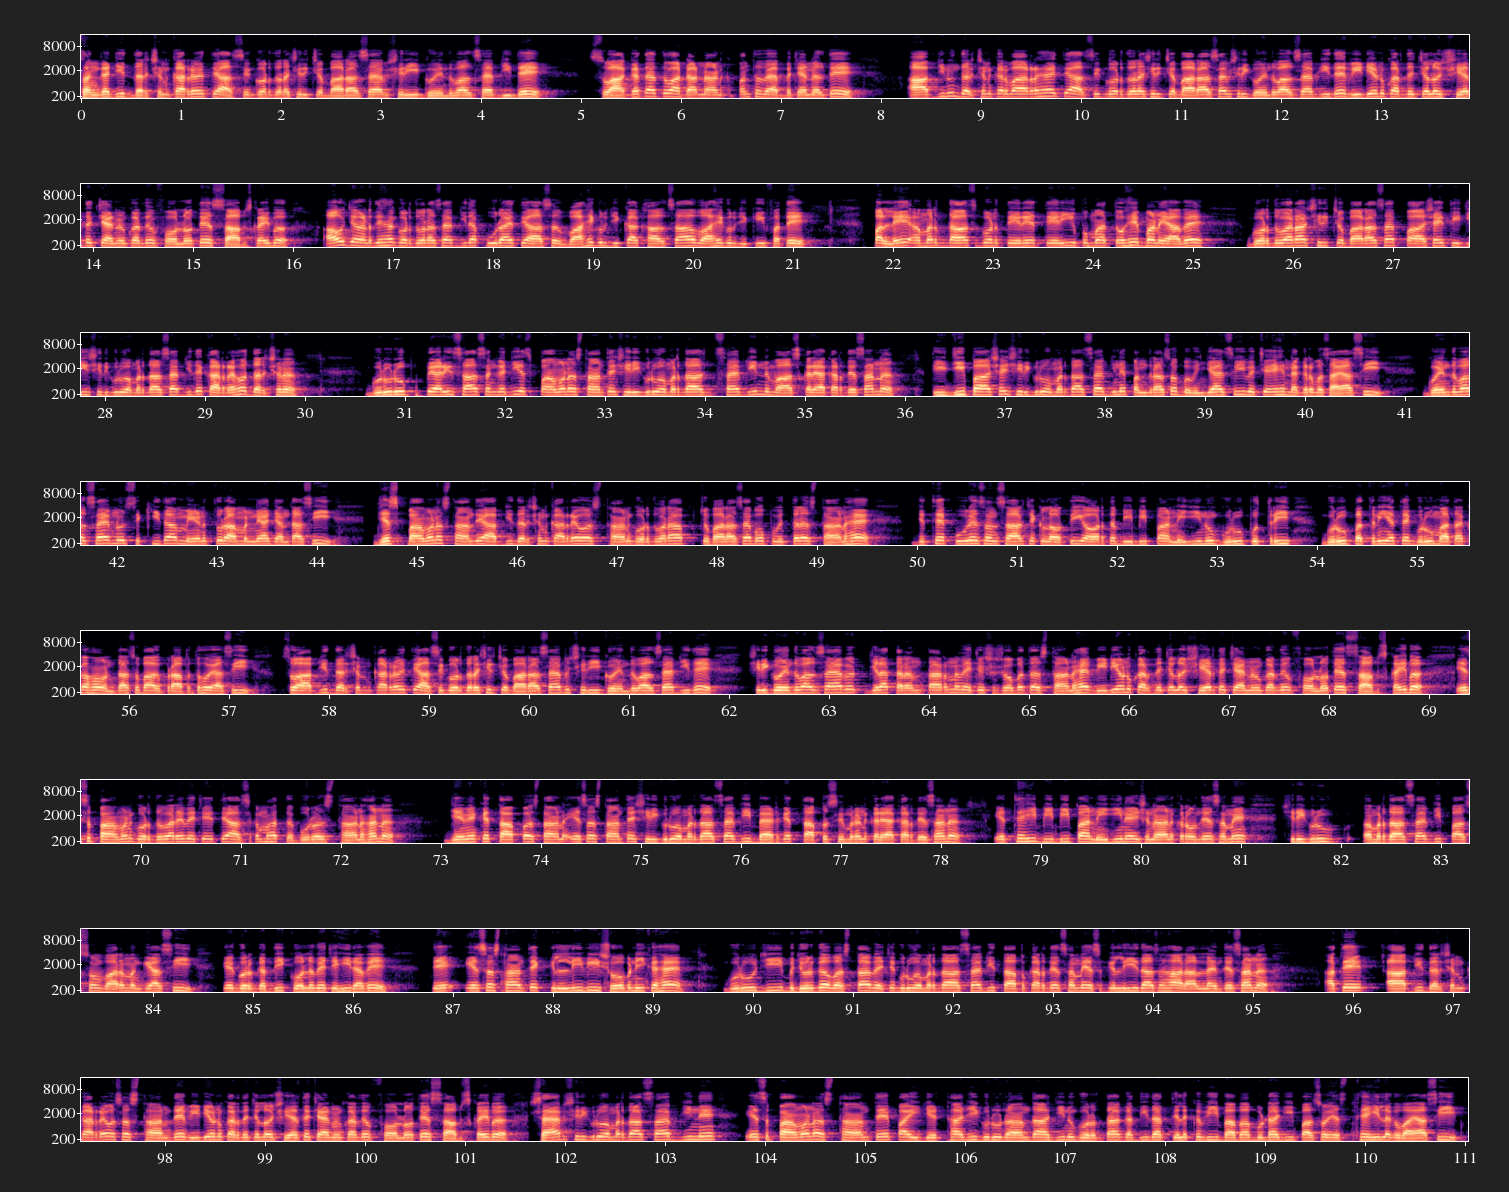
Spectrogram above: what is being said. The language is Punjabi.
ਸੰਗਤ ਜੀ ਦਰਸ਼ਨ ਕਰ ਰਹੇ ਹੋ ਇਤਿਹਾਸਿਕ ਗੁਰਦੁਆਰਾ ਸ੍ਰੀ ਚਬਾਰਾ ਸਾਹਿਬ, ਸ੍ਰੀ ਗੋਇੰਦਵਾਲ ਸਾਹਿਬ ਜੀ ਦੇ। ਸਵਾਗਤ ਹੈ ਤੁਹਾਡਾ ਨਾਨਕ ਪੰਥ ਵੈਬ ਚੈਨਲ ਤੇ। ਆਪ ਜੀ ਨੂੰ ਦਰਸ਼ਨ ਕਰਵਾ ਰਿਹਾ ਹੈ ਇਤਿਹਾਸਿਕ ਗੁਰਦੁਆਰਾ ਸ੍ਰੀ ਚਬਾਰਾ ਸਾਹਿਬ, ਸ੍ਰੀ ਗੋਇੰਦਵਾਲ ਸਾਹਿਬ ਜੀ ਦੇ। ਵੀਡੀਓ ਨੂੰ ਕਰਦੇ ਚਲੋ ਸ਼ੇਅਰ ਤੇ ਚੈਨਲ ਨੂੰ ਕਰਦੇ ਹੋ ਫੋਲੋ ਤੇ ਸਬਸਕ੍ਰਾਈਬ। ਆਓ ਜਾਣਦੇ ਹਾਂ ਗੁਰਦੁਆਰਾ ਸਾਹਿਬ ਜੀ ਦਾ ਪੂਰਾ ਇਤਿਹਾਸ। ਵਾਹਿਗੁਰੂ ਜੀ ਕਾ ਖਾਲਸਾ, ਵਾਹਿਗੁਰੂ ਜੀ ਕੀ ਫਤਿਹ। ਭੱਲੇ ਅਮਰਦਾਸ ਗੁਣ ਤੇਰੇ, ਤੇਰੀ ਉਪਮਾ ਤੋਹੇ ਬਣ ਆਵੇ। ਗੁਰਦੁਆਰਾ ਸ੍ਰੀ ਚੌਬਾਰਾ ਸਾਹਿਬ, ਪਾਤਸ਼ਾਹੀ ਤੀਜੀ ਸ੍ਰੀ ਗੁਰੂ ਅਮਰਦਾਸ ਸਾਹਿਬ ਜੀ ਦੇ ਕਰ ਰਹੇ ਹੋ ਦਰਸ਼ਨ। ਗੁਰੂ ਰੂਪ ਪਿਆਰੀ ਸਾਧ ਸੰਗਤ ਜੀ, ਇਸ ਪਾਵਨ ਸਥਾਨ ਤੇ ਸ੍ਰੀ ਗੁਰੂ ਅਮਰਦਾਸ ਸਾਹਿਬ ਜੀ ਨਿਵਾਸ ਕਰਿਆ ਕਰਦੇ ਸਨ। ਤੀਜੀ ਪਾਤਸ਼ਾਹੀ ਸ੍ਰੀ ਗੁਰੂ ਅਮਰਦਾਸ ਸਾਹਿਬ ਜੀ ਨੇ 1552 ਈਸਵੀ ਵਿੱਚ ਇਹ ਨਗਰ ਵਸਾਇਆ ਸੀ। ਗੋਇੰਦਵਾਲ ਸਾਹਿਬ ਨੂੰ ਸਿੱਖੀ ਦਾ ਮੇਨ ਧੁਰਾ ਮੰਨਿਆ ਜਾਂਦਾ ਸੀ। ਜਿਸ ਪਾਵਨ ਸਥਾਨ ਦੇ ਆਪ ਜੀ ਦਰਸ਼ਨ ਕਰ ਰਹੇ ਹੋ, ਉਹ ਸਥਾਨ ਗੁਰਦੁਆਰਾ ਚੁਬਾਰਾ ਸਾਹਿਬ, ਉਹ ਪਵਿੱਤਰ ਸਥਾਨ ਹੈ। ਜਿੱਥੇ ਪੂਰੇ ਸੰਸਾਰ 'ਚ ਇਕਲੌਤੀ ਔਰਤ ਬੀਬੀ ਭਾਨੀ ਜੀ ਨੂੰ ਗੁਰੂ ਪੁੱਤਰੀ, ਗੁਰੂ ਪਤਨੀ ਅਤੇ ਗੁਰੂ ਮਾਤਾ ਕਹਾਉਣ ਦਾ ਸੁਭਾਗ ਪ੍ਰਾਪਤ ਹੋਇਆ ਸੀ। ਸੋ ਆਪ ਜੀ ਦਰਸ਼ਨ ਕਰ ਰਹੇ ਹੋ ਇਤਿਹਾਸਿਕ ਗੁਰਦੁਆਰਾ ਸ੍ਰੀ ਚੁਬਾਰਾ ਸਾਹਿਬ, ਸ੍ਰੀ ਗੋਇੰਦਵਾਲ ਸਾਹਿਬ ਜੀ ਦੇ। ਸ੍ਰੀ ਗੋਇੰਦਵਾਲ ਸਾਹਿਬ, ਜ਼ਿਲ੍ਹਾ ਤਰਨਤਾਰਨ ਵਿੱਚ ਸੁਸ਼ੋਭਿਤ ਸਥਾਨ ਹੈ। ਵੀਡੀਓ ਨੂੰ ਕਰਦੇ ਚਲੋ ਸ਼ੇਅਰ ਤੇ ਚੈਨਲ ਨੂੰ ਕਰਦੇ ਹੋ ਫੋਲੋ ਤੇ ਸਬਸਕ੍ਰਾਈਬ ਇਸ ਪਾਵਨ ਗੁਰਦੁਆਰੇ ਵਿੱਚ ਇਤਿਹਾਸਕ ਮਹੱਤਵਪੂਰਨ ਸਥਾਨ ਹਨ। ਜਿਵੇਂ ਕਿ ਤਪ ਸਥਾਨ, ਇਸ ਸਥਾਨ ਤੇ ਸ੍ਰੀ ਗੁਰੂ ਅਮਰਦਾਸ ਸਾਹਿਬ ਜੀ ਬੈਠ ਕੇ ਤਪ ਸਿਮਰਨ ਕਰਿਆ ਕਰਦੇ ਸਨ। ਇੱਥੇ ਹੀ ਬੀਬੀ ਭਾਨੀ ਜੀ ਨੇ ਇਸ਼ਨਾਨ ਕਰਾਉਂਦੇ ਸਮੇਂ ਸ੍ਰੀ ਗੁਰੂ ਅਮਰਦਾਸ ਸਾਹਿਬ ਜੀ ਪਾਸੋਂ ਵਰ ਮੰਗਿਆ ਸੀ ਕਿ ਗੁਰਗੱਦੀ ਕੁੱਲ ਵਿੱਚ ਹੀ ਰਵੇ ਤੇ ਇਸ ਸਥਾਨ ਤੇ ਕਿੱਲੀ ਵੀ ਸ਼ੋਭਨੀਕ ਹੈ। ਗੁਰੂ ਜੀ ਬਜ਼ੁਰਗ ਅਵਸਥਾ ਵਿੱਚ ਗੁਰੂ ਅਮਰਦਾਸ ਸਾਹਿਬ ਜੀ ਤਪ ਕਰਦੇ ਸਮੇਂ ਇਸ ਕਿੱਲੀ ਦਾ ਸਹਾਰਾ ਲੈਂਦੇ ਸਨ। ਅਤੇ ਆਪ ਜੀ ਦਰਸ਼ਨ ਕਰ ਰਹੇ ਹੋ, ਉਸ ਸਥਾਨ ਦੇ ਵੀਡੀਓ ਨੂੰ ਕਰਦੇ ਚਲੋ ਸ਼ੇਅਰ ਤੇ ਚੈਨਲ ਨੂੰ ਕਰ ਦਿਓ ਫੋਲੋ ਤੇ ਸਬਸਕ੍ਰਾਈਬ ਸਾਹਿਬ ਸ੍ਰੀ ਗੁਰੂ ਅਮਰਦਾਸ ਸਾਹਿਬ ਜੀ ਨੇ ਇਸ ਪਾਵਨ ਸਥਾਨ ਤੇ ਭਾਈ ਜੇਠਾ ਜੀ, ਗੁਰੂ ਰਾਮਦਾਸ ਜੀ ਨੂੰ ਗੁਰਦਾ ਗੱਦੀ ਦਾ ਤਿਲਕ ਵੀ ਬਾਬਾ ਬੁੱਢਾ ਜੀ ਪਾਸੋਂ ਇੱਥੇ ਹੀ ਲਗਵਾਇਆ ਸੀ।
